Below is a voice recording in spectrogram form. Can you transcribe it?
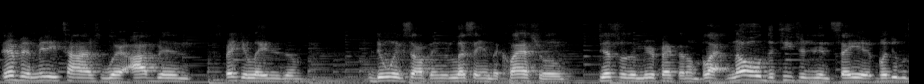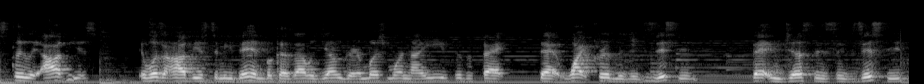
there have been many times where I've been speculated of doing something, let's say in the classroom, just for the mere fact that I'm black. No, the teacher didn't say it, but it was clearly obvious. It wasn't obvious to me then because I was younger and much more naive to the fact that white privilege existed, that injustice existed.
